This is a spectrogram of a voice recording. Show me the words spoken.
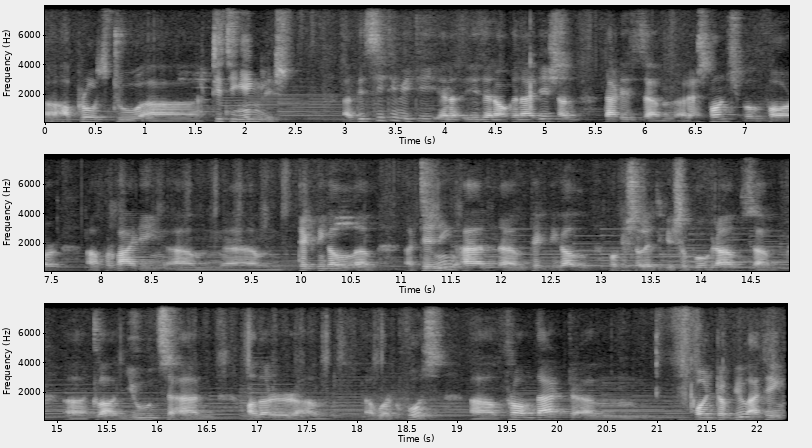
approach to teaching English. Uh, this CTVT is an organization that is um, responsible for uh, providing um, um, technical um, uh, training and um, technical vocational education programs um, uh, to our youths and other uh, workforce. From that point of view, I think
